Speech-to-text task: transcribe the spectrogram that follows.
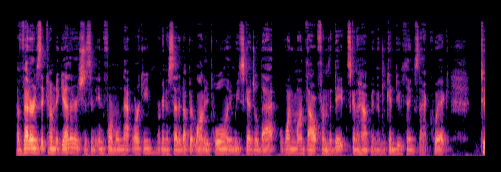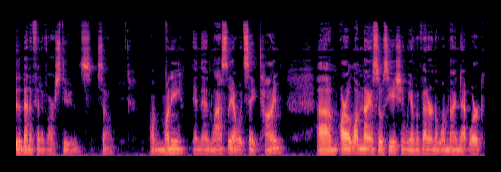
of veterans that come together. It's just an informal networking. We're going to set it up at Lonnie Poole and we scheduled that one month out from the date it's going to happen. And we can do things that quick to the benefit of our students. So on money. And then lastly, I would say time. Um, our alumni association, we have a veteran alumni network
